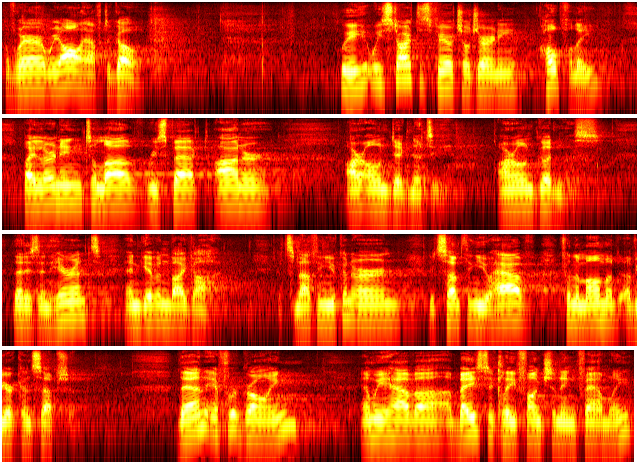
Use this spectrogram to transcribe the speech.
of where we all have to go. We, we start the spiritual journey, hopefully, by learning to love, respect, honor our own dignity, our own goodness that is inherent and given by God. It's nothing you can earn, it's something you have from the moment of your conception. Then, if we're growing, and we have a, a basically functioning family,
